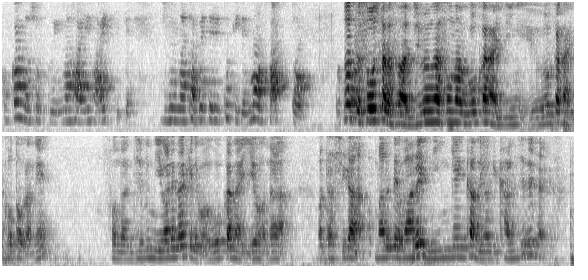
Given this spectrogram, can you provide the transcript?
他の職員は「はいはい」って言って自分が食べてる時でもさっと。だってそうしたらさ自分がそんな動かない人動かないことがねそんな自分に言われなければ動かないような私がまるで悪い人間かのように感じるじゃないですか。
